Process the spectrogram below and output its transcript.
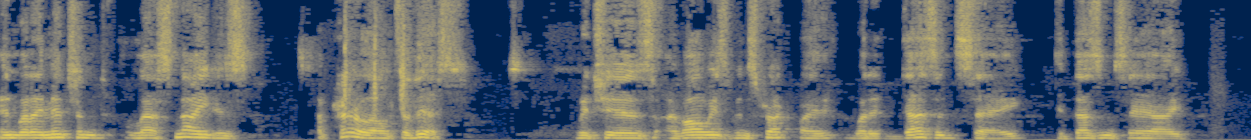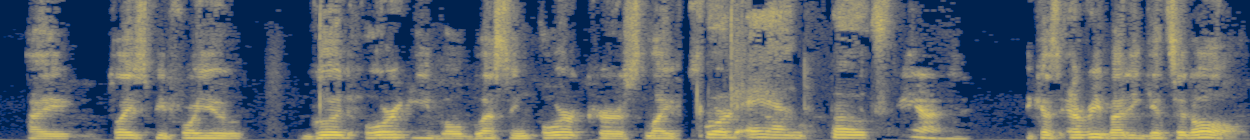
And what I mentioned last night is a parallel to this, which is I've always been struck by what it doesn't say. It doesn't say I, I place before you good or evil, blessing or curse, life Good and both. and, because everybody gets it all.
